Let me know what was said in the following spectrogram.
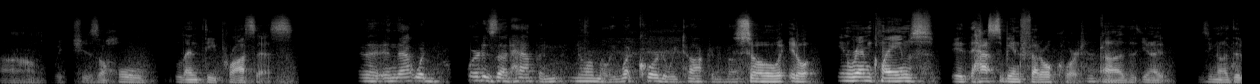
um, which is a whole lengthy process. And, that would, where does that happen normally? What court are we talking about? So it'll in rem claims, it has to be in federal court. Uh, you know, as you know, the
